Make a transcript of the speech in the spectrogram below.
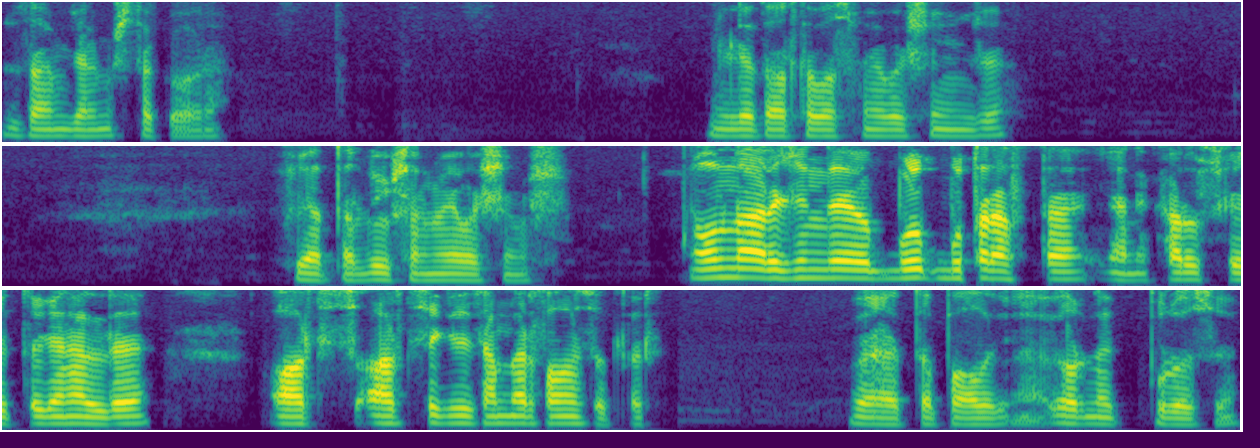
Zam gelmiş takılara. Millet arta basmaya başlayınca fiyatlar da yükselmeye başlamış. Onun haricinde bu, bu tarafta yani Karusgate'de genelde artı, artı 8 itemler falan satılır. Veyahut da pahalı. Yani örnek burası.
